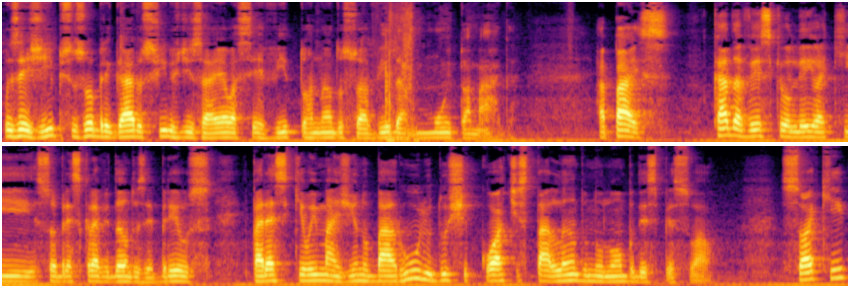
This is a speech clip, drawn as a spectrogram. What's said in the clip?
os egípcios obrigaram os filhos de Israel a servir, tornando sua vida muito amarga. Rapaz, cada vez que eu leio aqui sobre a escravidão dos hebreus, parece que eu imagino o barulho do chicote estalando no lombo desse pessoal. Só que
